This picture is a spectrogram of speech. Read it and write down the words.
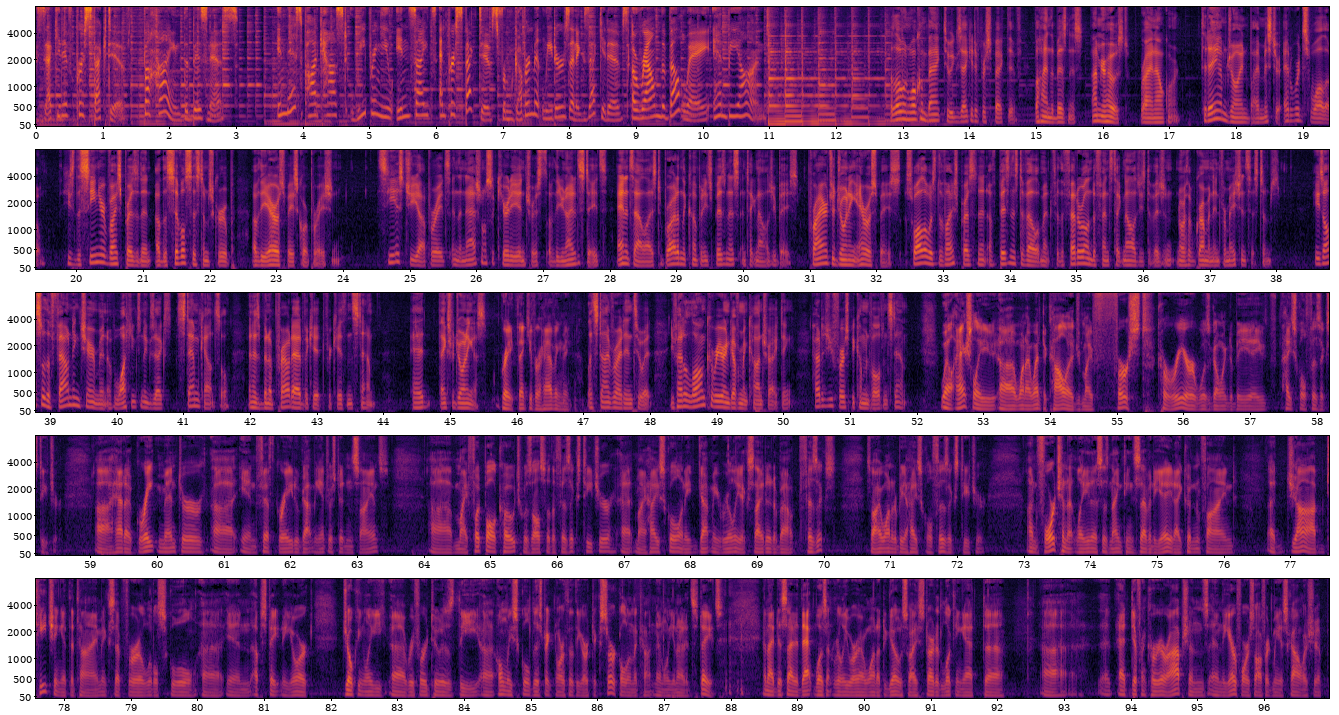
Executive Perspective Behind the Business. In this podcast, we bring you insights and perspectives from government leaders and executives around the Beltway and beyond. Hello and welcome back to Executive Perspective Behind the Business. I'm your host, Ryan Alcorn. Today I'm joined by Mr. Edward Swallow. He's the Senior Vice President of the Civil Systems Group of the Aerospace Corporation. CSG operates in the national security interests of the United States and its allies to broaden the company's business and technology base. Prior to joining aerospace, Swallow was the Vice President of Business Development for the Federal and Defense Technologies Division, Northrop Grumman Information Systems. He's also the founding chairman of Washington Exec's STEM Council and has been a proud advocate for kids in STEM. Ed, thanks for joining us. Great. Thank you for having me. Let's dive right into it. You've had a long career in government contracting. How did you first become involved in STEM? Well, actually, uh, when I went to college, my first career was going to be a high school physics teacher. Uh, had a great mentor uh, in fifth grade who got me interested in science. Uh, my football coach was also the physics teacher at my high school, and he got me really excited about physics. So I wanted to be a high school physics teacher. Unfortunately, this is 1978. I couldn't find a job teaching at the time, except for a little school uh, in upstate New York jokingly uh, referred to as the uh, only school district north of the Arctic Circle in the continental United States. and I decided that wasn't really where I wanted to go, so I started looking at, uh, uh, at, at different career options, and the Air Force offered me a scholarship.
